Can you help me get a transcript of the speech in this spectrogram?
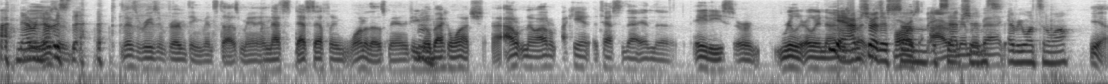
I've never Yeah, noticed a- that. There's a reason for everything Vince does, man, and that's that's definitely one of those, man. If you Hmm. go back and watch, I don't know, I don't, I can't attest to that in the '80s or really early '90s. Yeah, I'm sure there's some exceptions back- every once in a while. Yeah,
